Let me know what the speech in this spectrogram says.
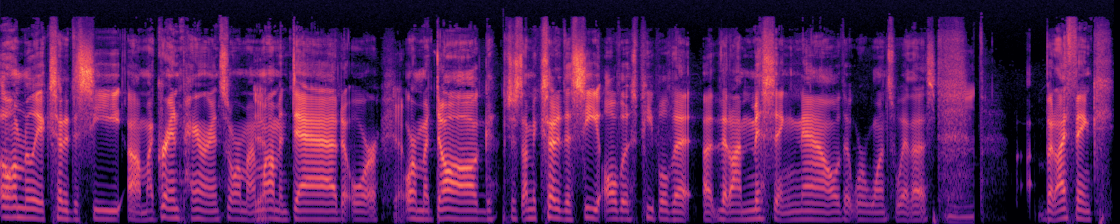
"Oh, I'm really excited to see uh, my grandparents, or my yeah. mom and dad, or yeah. or my dog. Just I'm excited to see all those people that uh, that I'm missing now that were once with us." Mm-hmm. But I think,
